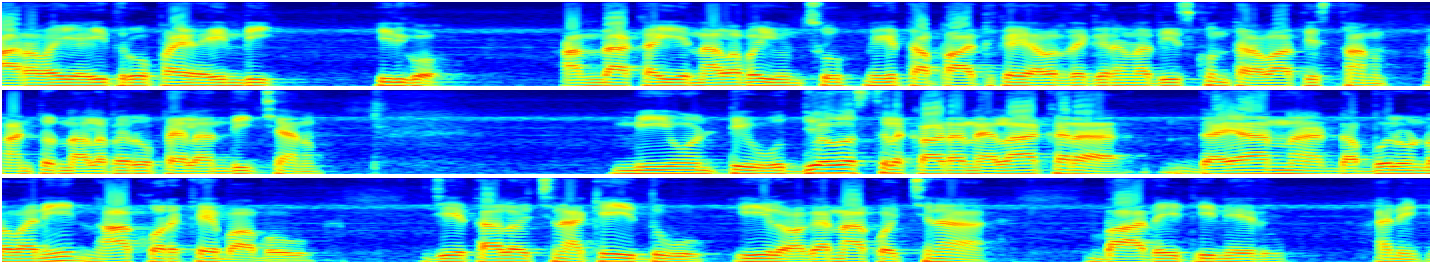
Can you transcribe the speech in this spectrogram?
అరవై ఐదు రూపాయలు అయింది ఇదిగో అందాక ఈ నలభై ఉంచు మిగతా పాతిక ఎవరి దగ్గరైనా తీసుకున్న తర్వాత ఇస్తాను అంటూ నలభై రూపాయలు అందించాను. మీ వంటి ఉద్యోగస్తుల కాడ నెలాఖర దయాన్న డబ్బులు ఉండవని నా కొరకే బాబు. జీతాలు వచ్చినాకే ఇద్దువు. ఈలోగా నాకు వచ్చిన బాధేటీ లేదు అని.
